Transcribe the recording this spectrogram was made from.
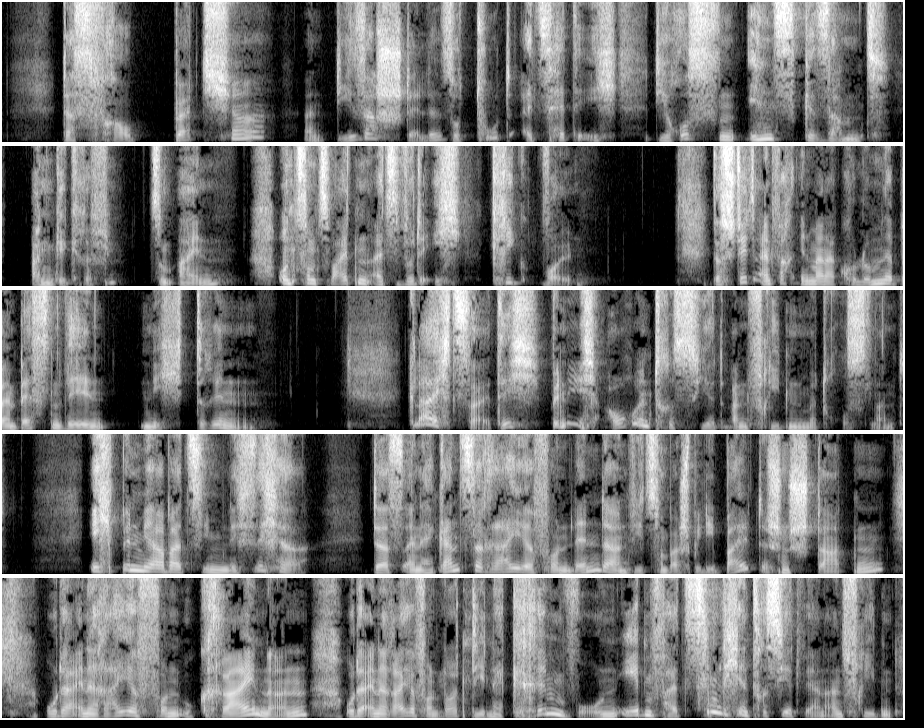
dass Frau Böttcher an dieser Stelle so tut, als hätte ich die Russen insgesamt angegriffen, zum einen, und zum zweiten, als würde ich Krieg wollen. Das steht einfach in meiner Kolumne beim besten Willen nicht drin. Gleichzeitig bin ich auch interessiert an Frieden mit Russland. Ich bin mir aber ziemlich sicher, dass eine ganze Reihe von Ländern, wie zum Beispiel die baltischen Staaten oder eine Reihe von Ukrainern oder eine Reihe von Leuten, die in der Krim wohnen, ebenfalls ziemlich interessiert wären an Frieden.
